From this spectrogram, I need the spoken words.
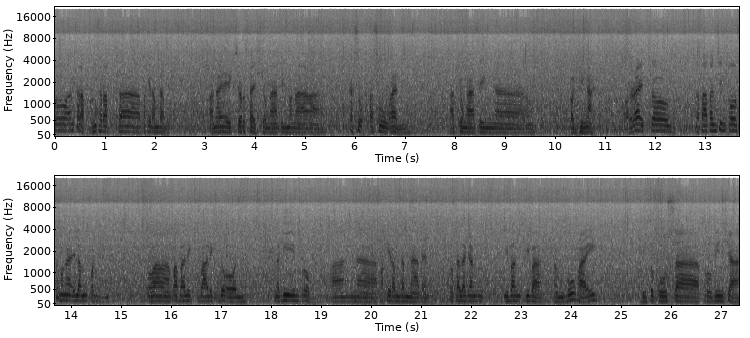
so ang sarap ang sarap sa pakiramdam uh, na-exercise yung ating mga kasu-kasuan at yung ating ah, paghinga. Alright, so napapansin ko sa mga ilang pag uh, pabalik-balik doon, nag improve ang ah, pakiramdam natin. So talagang ibang-iba ang buhay dito po sa probinsya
